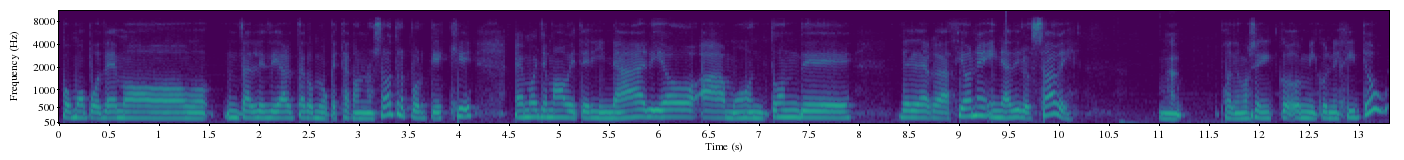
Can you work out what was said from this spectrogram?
¿Cómo podemos darle de alta como que está con nosotros? Porque es que hemos llamado veterinarios a un montón de delegaciones y nadie lo sabe. Mm, ¿Podemos seguir con mi conejito?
